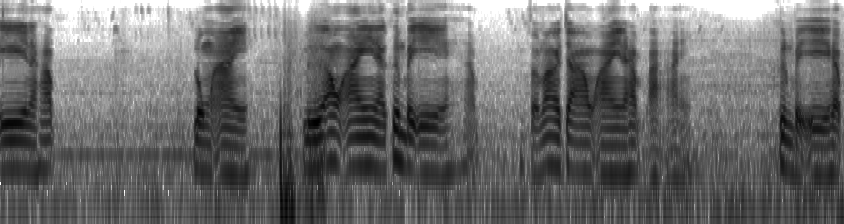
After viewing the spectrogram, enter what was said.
A นะครับ ลงมา I หรือเอา I เนี่ยขึ้นไป A ครับส่วนมากจะเอา I นะครับอะ I ขึ้นไป A ครับ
